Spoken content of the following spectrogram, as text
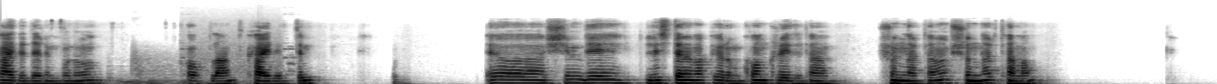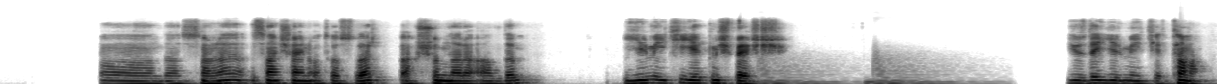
Kaydedelim bunu. Copland kaydettim. Ya şimdi listeme bakıyorum. Concrete tamam. Şunlar tamam. Şunlar tamam. Ondan sonra Sunshine Autos var. Bak şunları aldım. 22.75. %22. Tamam.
